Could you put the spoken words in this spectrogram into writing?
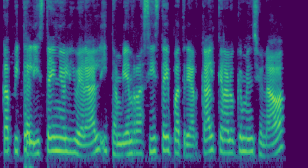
capitalista y neoliberal y también racista y patriarcal, que era lo que mencionaba,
